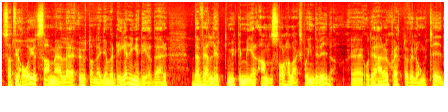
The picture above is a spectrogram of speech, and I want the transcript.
Så att vi har ju ett samhälle, utan egen värdering i det, där, där väldigt mycket mer ansvar har lagts på individen. Eh, och det här har skett över lång tid.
